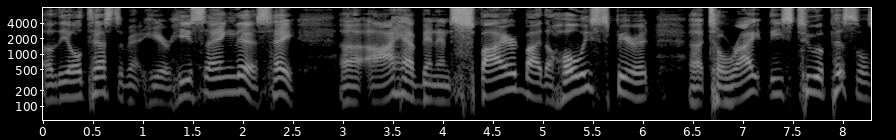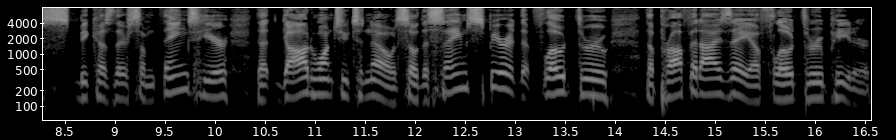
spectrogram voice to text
of the Old Testament here. He's saying this, hey, uh, I have been inspired by the Holy Spirit uh, to write these two epistles because there's some things here that God wants you to know. So the same spirit that flowed through the prophet Isaiah flowed through Peter.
